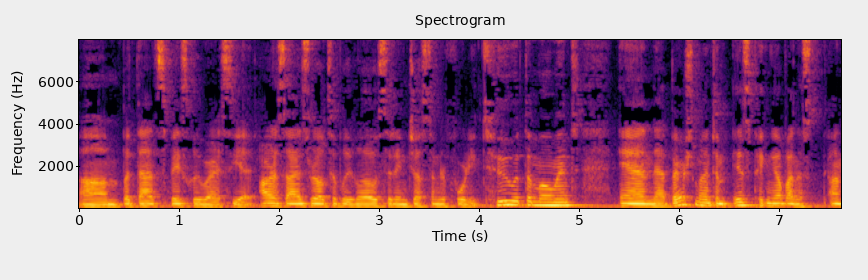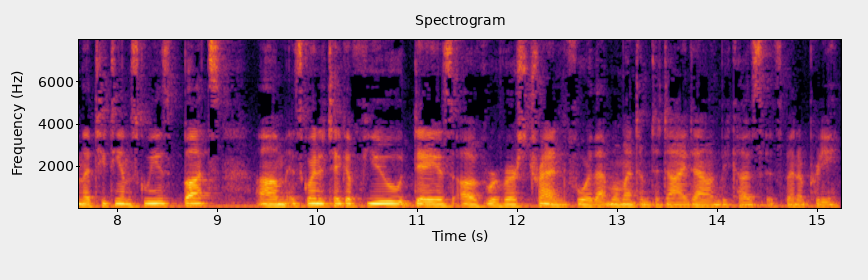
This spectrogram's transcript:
um, but that's basically where I see it. RSI is relatively low, sitting just under 42 at the moment, and that bearish momentum is picking up on, on the TTM squeeze, but um, it's going to take a few days of reverse trend for that momentum to die down because it's been a pretty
